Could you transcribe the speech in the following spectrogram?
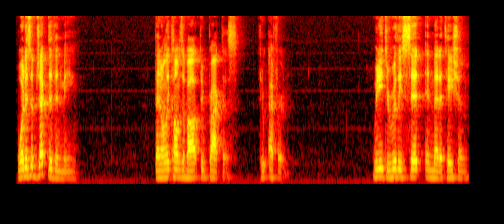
What is objective in me? That only comes about through practice, through effort. We need to really sit in meditation,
